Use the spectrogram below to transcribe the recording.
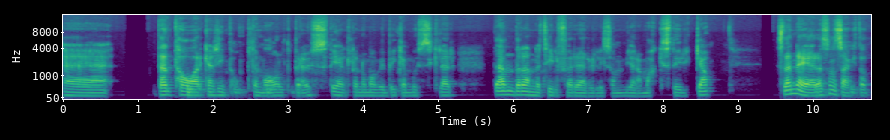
Eh, den tar kanske inte optimalt bröst egentligen om man vill bygga muskler. Det enda den är till för är att liksom göra maxstyrka. Sen är det som sagt att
